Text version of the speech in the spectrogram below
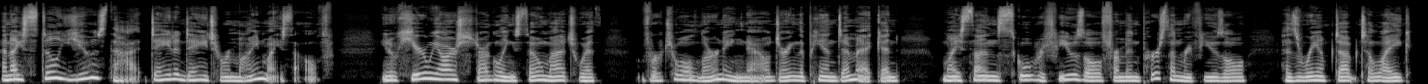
And I still use that day to day to remind myself, you know, here we are struggling so much with virtual learning now during the pandemic. And my son's school refusal from in-person refusal has ramped up to like,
